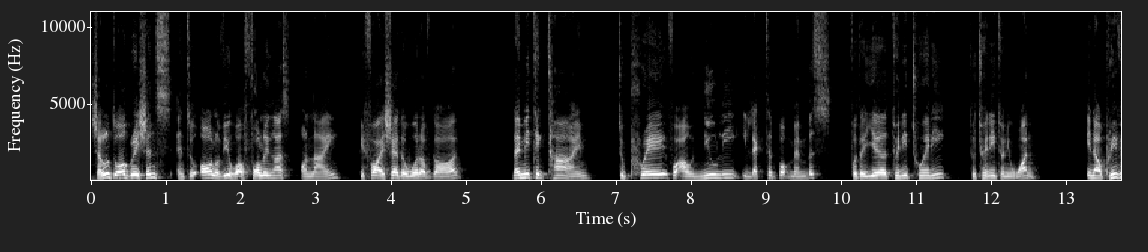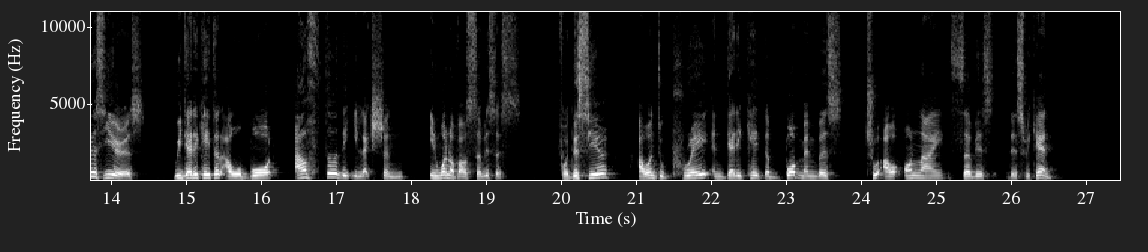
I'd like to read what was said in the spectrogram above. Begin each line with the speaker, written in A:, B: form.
A: Shalom to all Gracians and to all of you who are following us online. Before I share the Word of God, let me take time to pray for our newly elected board members for the year 2020 to 2021. In our previous years, we dedicated our board after the election in one of our services. For this year, I want to pray and dedicate the board members through our online service this weekend.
